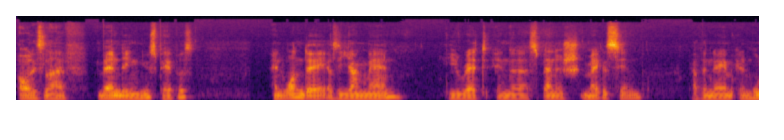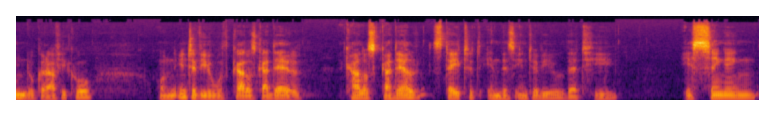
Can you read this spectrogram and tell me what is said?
all his life vending newspapers. And one day, as a young man, he read in a Spanish magazine by the name El Mundo Gráfico an interview with Carlos Gardel. Carlos Gardel stated in this interview that he is singing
